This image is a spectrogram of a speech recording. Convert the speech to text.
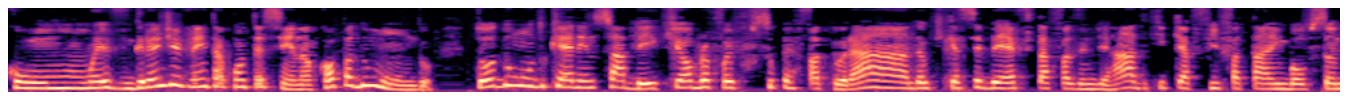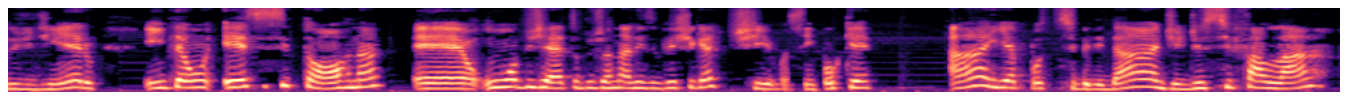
com um grande evento acontecendo, a Copa do Mundo, todo mundo querendo saber que obra foi superfaturada, o que, que a CBF está fazendo de errado, o que, que a FIFA está embolsando de dinheiro, então esse se torna é, um objeto do jornalismo investigativo, assim, porque há aí a possibilidade de se falar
